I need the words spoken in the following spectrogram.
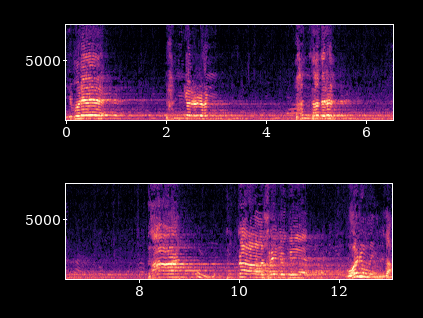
이번에 판결을 한 판사들은 반 국가 세력의 원흉입니다.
